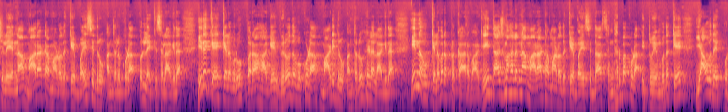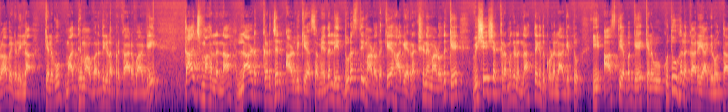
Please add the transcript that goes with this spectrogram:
ಶಿಲೆಯನ್ನ ಮಾರಾಟ ಮಾಡೋದಕ್ಕೆ ಬಯಸಿದ್ರು ಅಂತಲೂ ಕೂಡ ಉಲ್ಲೇಖಿಸಲಾಗಿದೆ. ಇದಕ್ಕೆ ಕೆಲವರು ಪರ ಹಾಗೆ ವಿರೋಧವೂ ಕೂಡ ಮಾಡಿದ್ರು ಅಂತಲೂ ಹೇಳಲಾಗಿದೆ. ಇನ್ನು ಕೆಲವರ ಪ್ರಕಾರವಾಗಿ ತಾಜ್ ಮಹಲನ್ನ ಮಾರಾಟ ಮಾಡೋದಕ್ಕೆ ಬಯಸಿದ್ದ ಸಂದರ್ಭ ಕೂಡ ಇತ್ತು ಎಂಬುದಕ್ಕೆ ಯಾವುದೇ ಪುರಾವೆಗಳಿಲ್ಲ. ಕೆಲವು ಮಾಧ್ಯಮ ವರದಿಗಳ ಪ್ರಕಾರವಾಗಿ ತಾಜ್ ಮಹಲನ್ನು ಲಾರ್ಡ್ ಕರ್ಜನ್ ಆಳ್ವಿಕೆಯ ಸಮಯದಲ್ಲಿ ದುರಸ್ತಿ ಮಾಡೋದಕ್ಕೆ ಹಾಗೆ ರಕ್ಷಣೆ ಮಾಡೋದಕ್ಕೆ ವಿಶೇಷ ಕ್ರಮಗಳನ್ನು ತೆಗೆದುಕೊಳ್ಳಲಾಗಿತ್ತು. ಈ ಆಸ್ತಿಯ ಬಗ್ಗೆ ಕೆಲವು ಕುತೂಹಲಕಾರಿಯಾಗಿರುವಂತಹ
